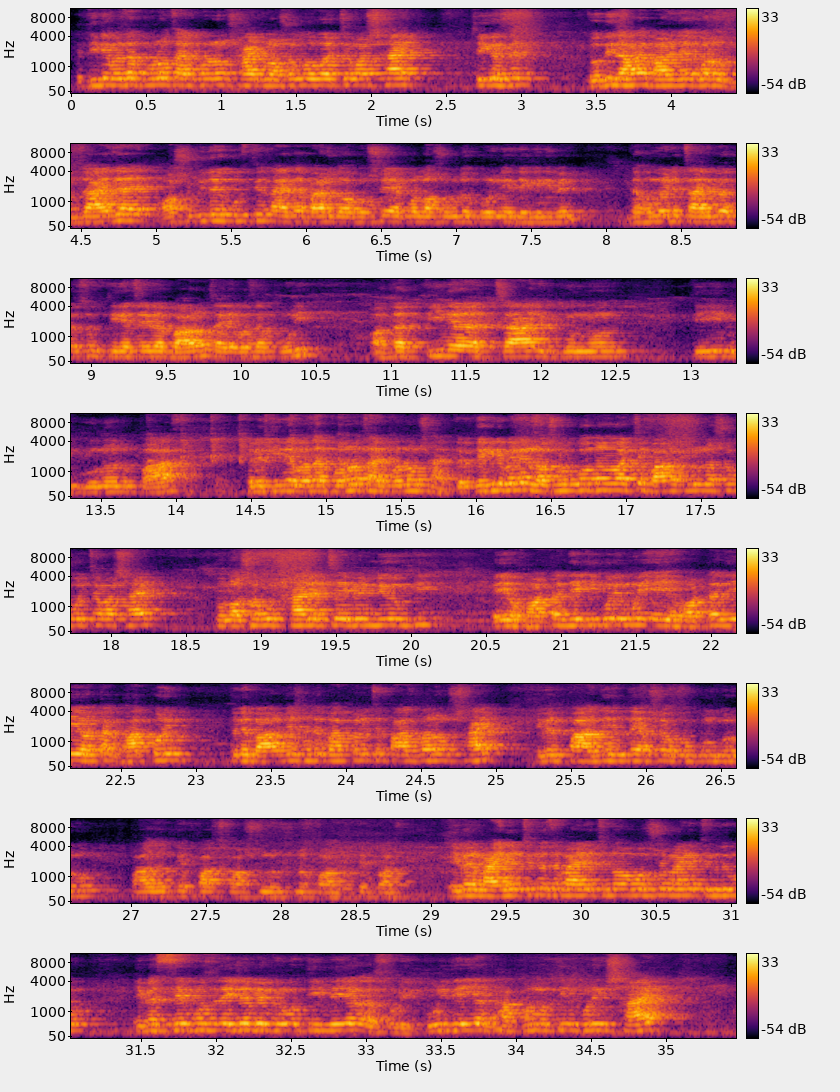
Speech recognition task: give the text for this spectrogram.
তিনে বাজা পনেরো, চার পনেরো, ষাট লসাগু হচ্ছে আমার, ষাট। ঠিক আছে? যদি না হয় বাড়িতে একবার যায় যায়, অসুবিধায় বুঝতে তাই যায় বাড়িতে অবশ্যই একবার লসাগুটা করে নিয়ে দেখে নেবেন। দেখো এটা চার বার দুশো তিনে চার বারো, চার বাজা কুড়ি। অর্থাৎ তিন চার গুণন তিন গুণন পাঁচ, তাহলে তিনে বাজা পনেরো চার পনেরো ষাট। তাহলে দেখতে পেলে লসাগু কত হচ্ছে বারো কিলো লসাগু হচ্ছে আমার ষাট। তো লসাগু ষাট হচ্ছে এবার নিয়ম কি? এই হরটা দিয়ে কি করি মুই? এই হরটা দিয়ে হরটা ভাগ করি। তাহলে বারো দিয়ে সাথে ভাগ করেছে পাঁচ, বারো, ষাট। এবার পাঁচ দিয়ে যদি একশো গুণ করব, পাঁচ হচ্ছে পাঁচ পাঁচ শূন্য শূন্য, পাঁচ হচ্ছে পাঁচ। এবার মাইনের চিহ্ন আছে মাইনাস চিহ্ন অবশ্যই মাইনাস চিহ্ন দেবো। এবার সেম প্রসেস এইটা বের করব, তিন দিয়ে সরি কুড়ি দিয়ে ভাগ করব, তিন কুড়ি ষাট।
